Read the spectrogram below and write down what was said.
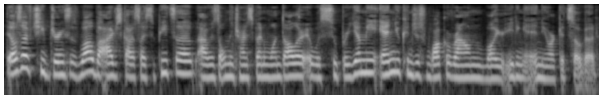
They also have cheap drinks as well, but I just got a slice of pizza. I was only trying to spend $1. It was super yummy, and you can just walk around while you're eating it in New York. It's so good.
